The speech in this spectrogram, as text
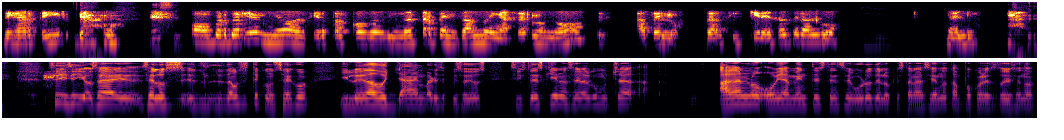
dejarte ir. o perderle el miedo a ciertas cosas y no estar pensando en hacerlo, no, pues hacerlo. O sea, si quieres hacer algo, dale. Sí, sí, o sea, eh, se los, eh, les damos este consejo y lo he dado ya en varios episodios. Si ustedes quieren hacer algo, mucha, háganlo, obviamente estén seguros de lo que están haciendo, tampoco les estoy diciendo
